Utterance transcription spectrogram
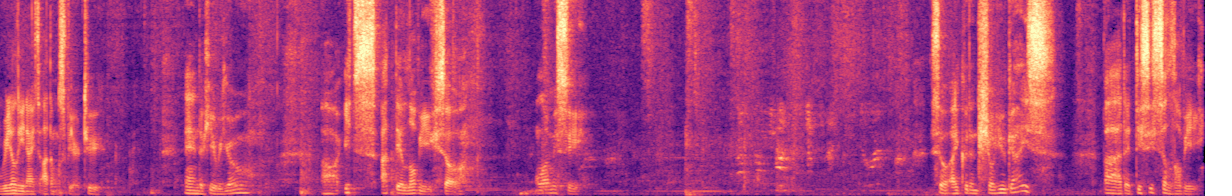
Really nice atmosphere too. And here we go. Uh, it's at the lobby, so let me see. So I couldn't show you guys, but this is the lobby.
